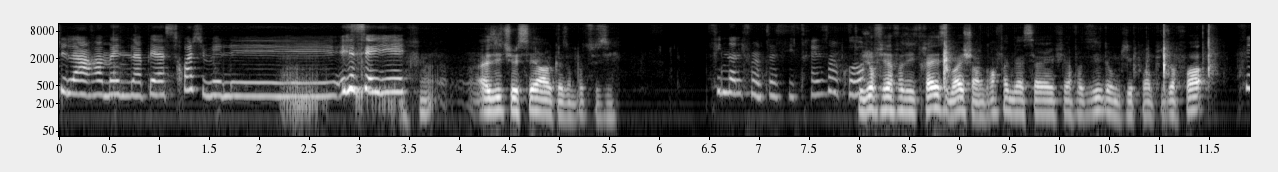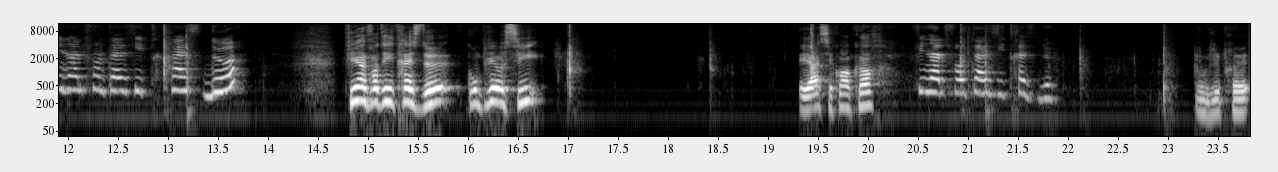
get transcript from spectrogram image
tu la ramènes la PS3, je vais les essayer. Vas-y, tu essaies à l'occasion, pas de soucis. Final Fantasy 13 encore. Toujours Final Fantasy 13. Ouais, je suis un grand fan de la série Final Fantasy, donc j'ai pris en plusieurs fois. Final Fantasy 13 2. Final Fantasy 13 2, complet aussi. Et là, c'est quoi encore? Final Fantasy 13 2. Donc j'ai pris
